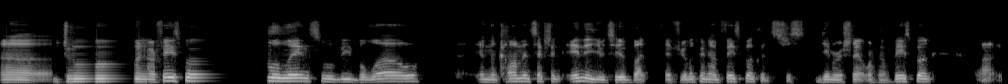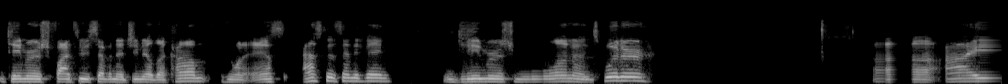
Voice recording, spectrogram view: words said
uh, join our Facebook. The links will be below in the comment section in the YouTube. But if you're looking on Facebook, it's just Gamerish Network on Facebook uh, gamerish537 at gmail.com. If you want to ask, ask us anything, gamerish1 on Twitter. Uh, I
